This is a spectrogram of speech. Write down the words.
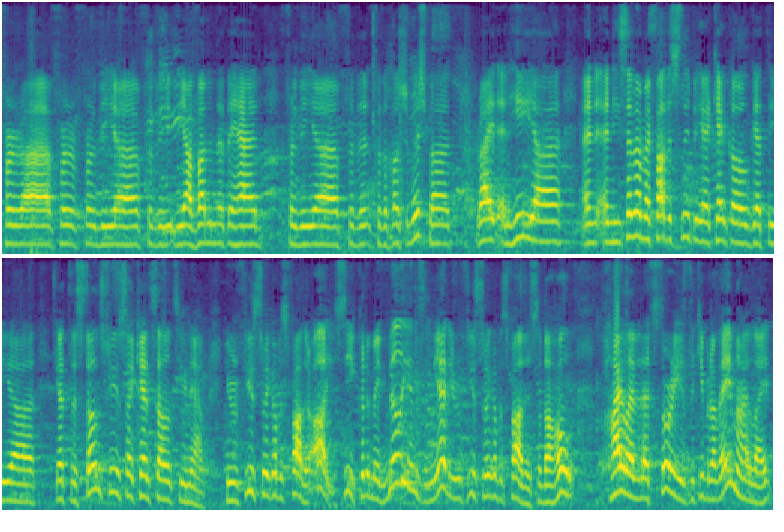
for, uh, for, for the, uh, for the, the avadim that they had for the uh, for the for the Choshen Mishpat, right? And he uh, and and he said, "Oh, my father's sleeping. I can't go get the uh, get the stones for you, so I can't sell it to you now." He refused to wake up his father. Oh, you see, he could have made millions, and yet he refused to wake up his father. So the whole highlight of that story is the Kibbud of Aim highlight.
